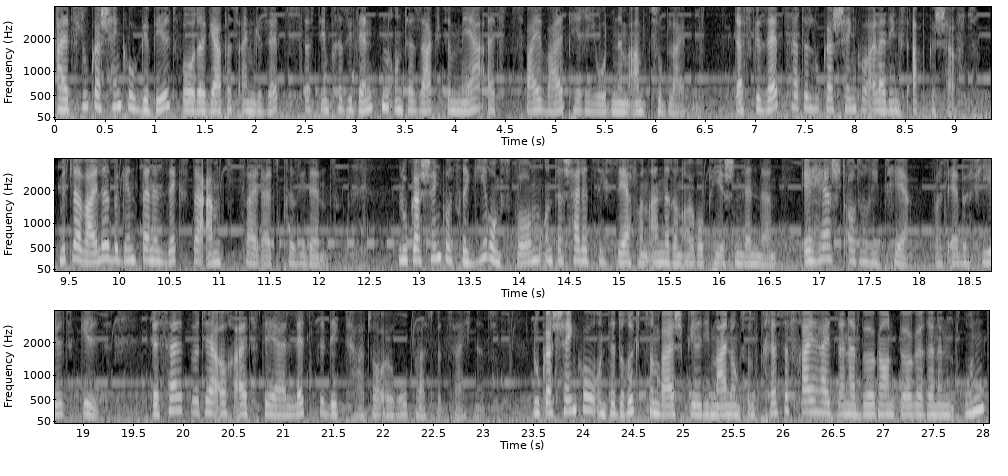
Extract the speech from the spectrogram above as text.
Als Lukaschenko gewählt wurde, gab es ein Gesetz, das dem Präsidenten untersagte, mehr als zwei Wahlperioden im Amt zu bleiben. Das Gesetz hatte Lukaschenko allerdings abgeschafft. Mittlerweile beginnt seine sechste Amtszeit als Präsident. Lukaschenkos Regierungsform unterscheidet sich sehr von anderen europäischen Ländern. Er herrscht autoritär. Was er befiehlt, gilt. Deshalb wird er auch als der letzte Diktator Europas bezeichnet. Lukaschenko unterdrückt zum Beispiel die Meinungs- und Pressefreiheit seiner Bürger und Bürgerinnen und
